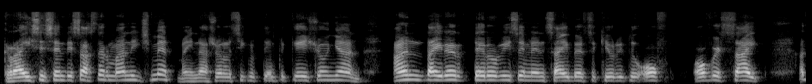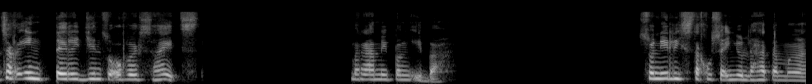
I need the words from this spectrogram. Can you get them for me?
Crisis and disaster management, may national security implication yan. Anti-terrorism and cybersecurity of oversight. At saka intelligence oversights. Marami pang iba. So nilista ko sa inyo lahat ng mga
